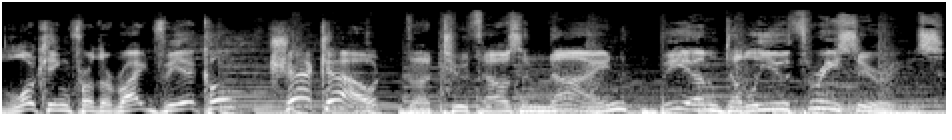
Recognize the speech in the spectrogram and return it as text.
Looking for the right vehicle? Check out the 2009 BMW 3 Series.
